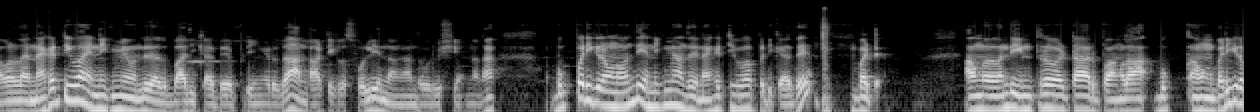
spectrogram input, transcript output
அவளை நெகட்டிவாக என்றைக்குமே வந்து அது பாதிக்காது அப்படிங்கிறத அந்த ஆர்டிக்கில் சொல்லியிருந்தாங்க. அந்த ஒரு விஷயம் என்னென்னா புக் படிக்கிறவங்கள வந்து என்றைக்குமே அது நெகட்டிவாக படிக்காது. பட் அவங்க வந்து இன்ட்ரவர்ட்டாக இருப்பாங்களா? புக் அவங்க படிக்கிற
